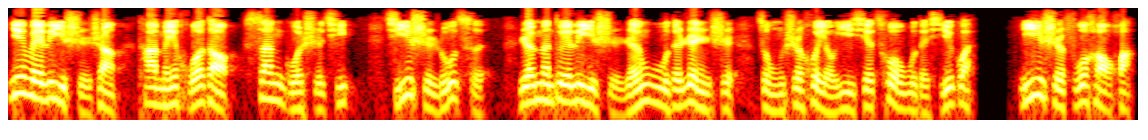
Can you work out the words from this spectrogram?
因为历史上他没活到三国时期。即使如此，人们对历史人物的认识总是会有一些错误的习惯：一是符号化，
